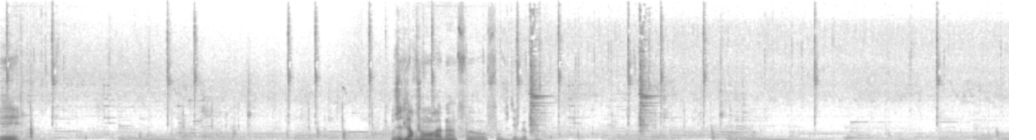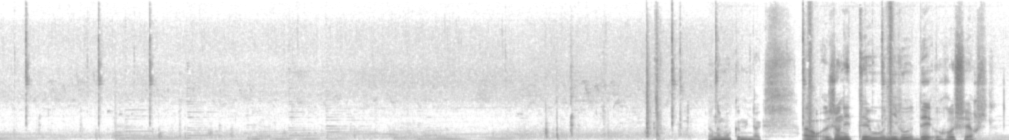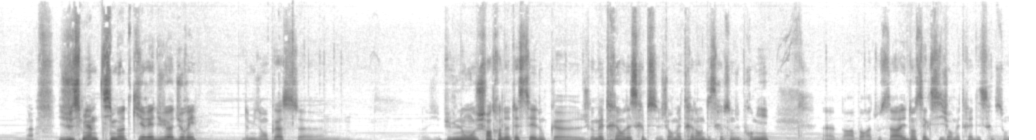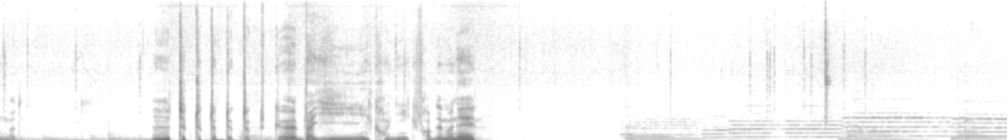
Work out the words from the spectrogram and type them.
Et... J'ai de l'argent en rabbin, faut, faut que je développe. Gouvernement Alors, j'en étais où au niveau des recherches J'ai juste mis un petit mode qui réduit la durée de mise en place. Euh, j'ai plus le nom, je suis en train de le tester, donc euh, je le mettrai en description. Je remettrai dans la description du premier euh, par rapport à tout ça, et dans celle-ci, je remettrai la description de mode. toc toc toc toc toc bailli, chronique, frappe de monnaie.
